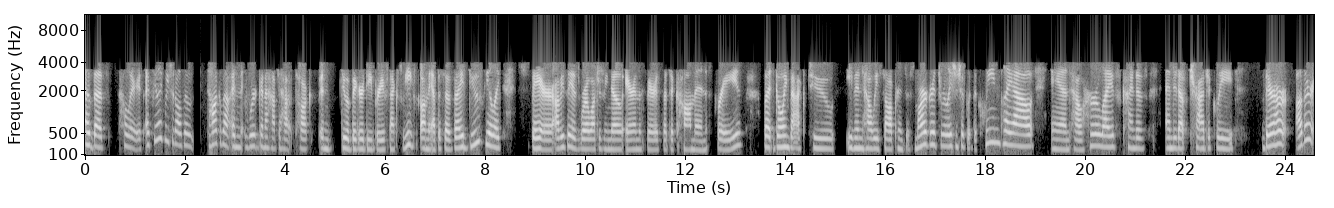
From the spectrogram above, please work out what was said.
Oh, that's hilarious. I feel like we should also talk about, and we're going to have to ha- talk and do a bigger debrief next week on the episode, but I do feel like spare, obviously, as Royal Watchers, we know heir in the spare is such a common phrase, but going back to even how we saw Princess Margaret's relationship with the Queen play out and how her life kind of ended up tragically there are other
